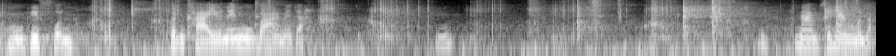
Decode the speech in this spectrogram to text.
บหมูพี่ฝน เพิ่นขายอยู่ในหมู่บ้านไหมจ๊ะอืมน้ำสิแห้งหมดละ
